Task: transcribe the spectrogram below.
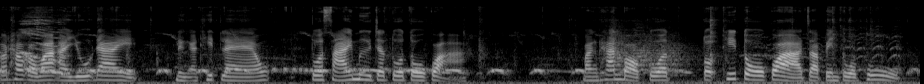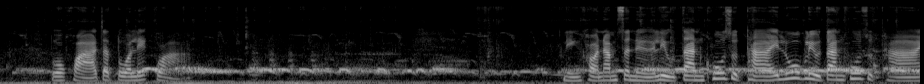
ก็เท่ากับว่าอายุได้1อาทิตย์แล้ว ตัวซ้ายมือจะตัวโตกว่า บางท่านบอกตัวตที่โตกว่าจะเป็นตัวผู้ ตัวขวาจะตัวเล็กกว่า หนิงขอนำเสนอหลิวตันคู่สุดท้าย ลูกหลิวตันคู่สุดท้าย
